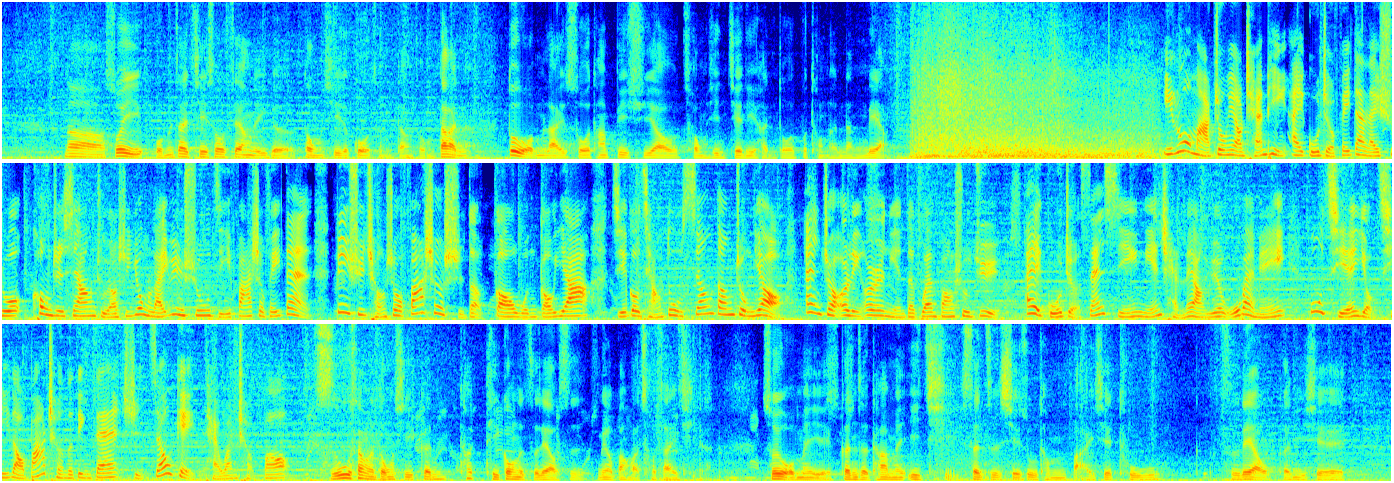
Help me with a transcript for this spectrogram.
那所以我们在接受这样的一个东西的过程当中，当然了，对我们来说，它必须要重新建立很多不同的能量。以落马重要产品爱国者飞弹来说，控制箱主要是用来运输及发射飞弹，必须承受发射时的高温高压，结构强度相当重要。按照二零二二年的官方数据，爱国者三型年产量约五百枚，目前有七到八成的订单是交给台湾承包。实物上的东西跟他提供的资料是没有办法凑在一起的，所以我们也跟着他们一起，甚至协助他们把一些图、资料跟一些。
